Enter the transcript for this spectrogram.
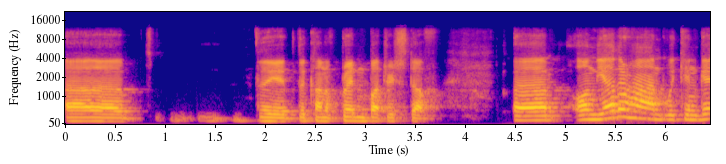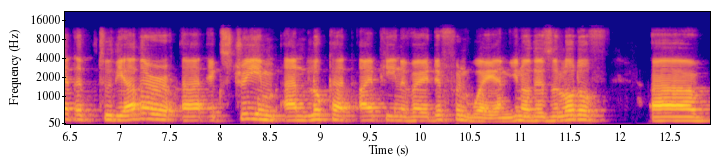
uh, the the kind of bread and butter stuff. Uh, on the other hand, we can get to the other uh, extreme and look at IP in a very different way. And you know, there's a lot of uh,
